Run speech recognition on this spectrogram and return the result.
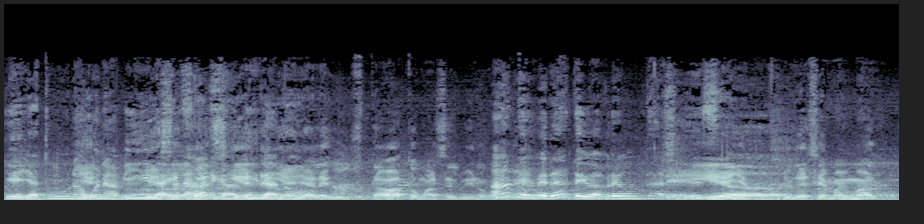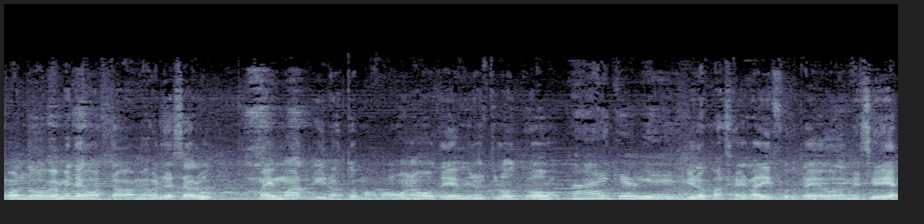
Y ella tuvo una Y- buena vida y, larga cierre, vida, Y a ella le gustaba tomarse el vino Ah, de verdad, te iba a preguntar Sí, eso. ella, yo le decía a mi mamá, cuando obviamente cuando estaba mejor de salud, mamá, y nos tomamos una botella de vino entre los dos. Ay, qué bien. Y lo pasé y la disfruté. O me decía,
